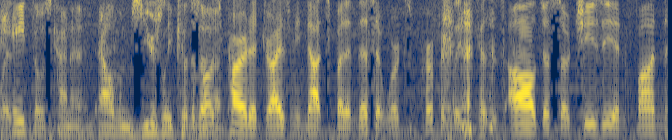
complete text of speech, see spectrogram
I with hate those kind of albums usually for because the most part, it drives me nuts. But in this, it works perfectly because it's all just so cheesy and fun.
